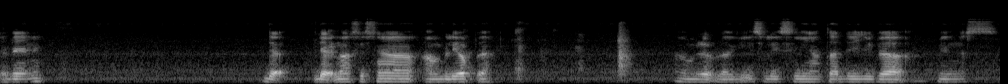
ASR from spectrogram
Jadi ini diagnosisnya ambliop ya. Ambliop lagi selisihnya tadi juga minus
